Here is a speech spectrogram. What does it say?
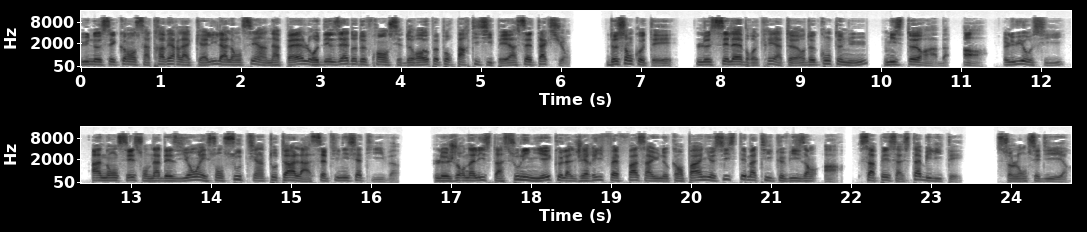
Une séquence à travers laquelle il a lancé un appel aux DZ de France et d'Europe pour participer à cette action. De son côté, le célèbre créateur de contenu, Mr. Ab, a, lui aussi, annoncé son adhésion et son soutien total à cette initiative. Le journaliste a souligné que l'Algérie fait face à une campagne systématique visant à saper sa stabilité. Selon ses dires,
